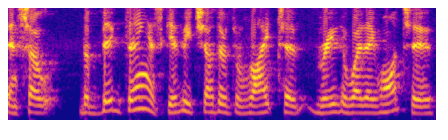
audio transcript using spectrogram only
and so the big thing is give each other the right to grieve the way they want to.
